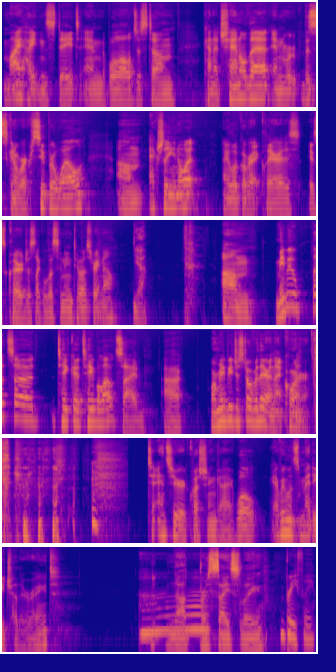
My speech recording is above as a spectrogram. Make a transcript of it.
my heightened state, and we'll all just um, kind of channel that, and this is going to work super well. Um, actually, you know what? I look over at Claire. Is is Claire just like listening to us right now? Yeah. Um, maybe let's uh, take a table outside, uh, or maybe just over there in that corner. to answer your question, guy, well, everyone's met each other, right? Not precisely. Briefly.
